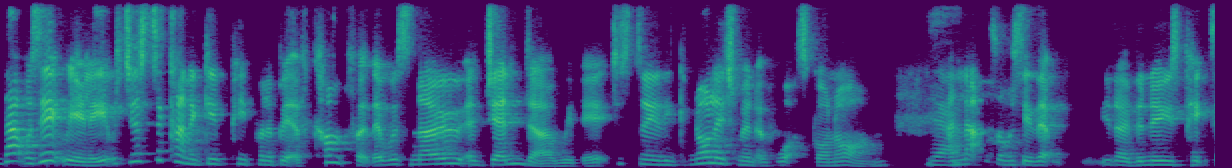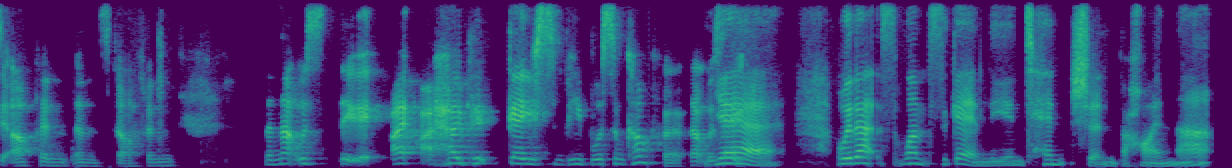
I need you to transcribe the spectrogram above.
That was it, really. It was just to kind of give people a bit of comfort. There was no agenda with it, just an acknowledgement of what's gone on. Yeah. And that's obviously that, you know, the news picked it up and, and stuff. And and that was the, I, I, hope it gave some people some comfort. That was yeah. It. well that's once again the intention behind that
